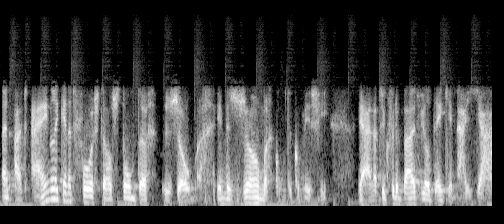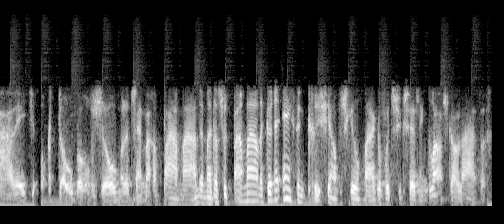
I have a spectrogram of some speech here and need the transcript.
En uiteindelijk in het voorstel stond er zomer. In de zomer komt de commissie. Ja, natuurlijk voor de buitenwereld denk je, nou ja, weet je, oktober of zomer, dat zijn maar een paar maanden. Maar dat soort paar maanden kunnen echt een cruciaal verschil maken voor het succes in Glasgow later.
